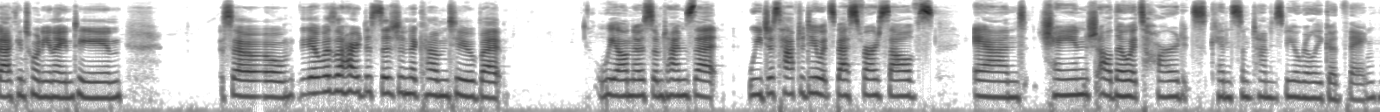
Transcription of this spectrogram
back in 2019. So it was a hard decision to come to, but we all know sometimes that we just have to do what's best for ourselves and change although it's hard it can sometimes be a really good thing.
